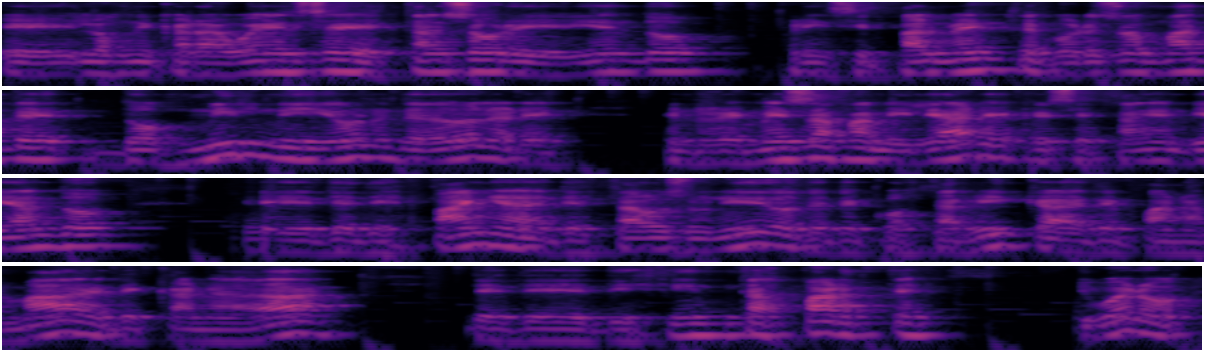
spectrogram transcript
Eh, los nicaragüenses están sobreviviendo principalmente por esos más de 2 mil millones de dólares en remesas familiares que se están enviando eh, desde España, desde Estados Unidos, desde Costa Rica, desde Panamá, desde Canadá, desde distintas partes. Y bueno,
